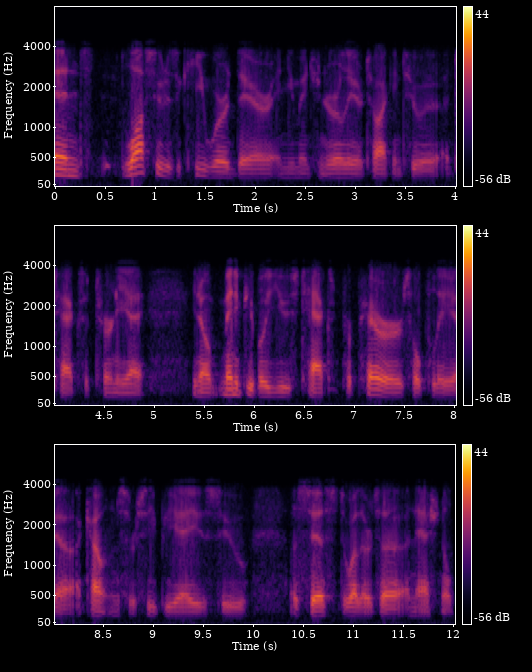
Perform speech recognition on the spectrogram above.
and lawsuit is a key word there. And you mentioned earlier talking to a, a tax attorney. I, you know, many people use tax preparers, hopefully uh, accountants or CPAs, to assist, whether it's a, a national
